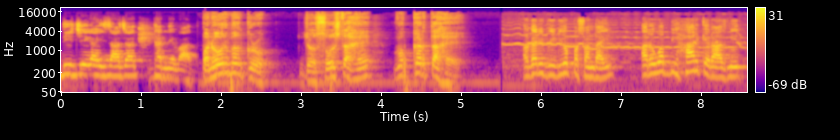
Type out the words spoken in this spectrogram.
दीजिएगा इजाज़त। धन्यवाद। पनोरमा ग्रुप जो सोचता है वो करता है। अगर ये वीडियो पसंद आई और वह बिहार के राजनीति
